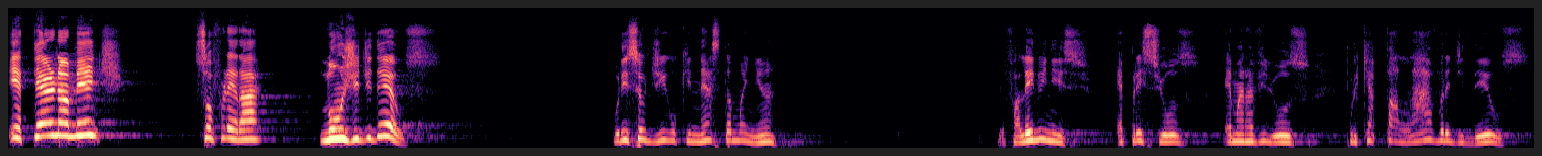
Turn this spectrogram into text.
eternamente sofrerá longe de Deus. Por isso eu digo que nesta manhã, eu falei no início, é precioso, é maravilhoso, porque a palavra de Deus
